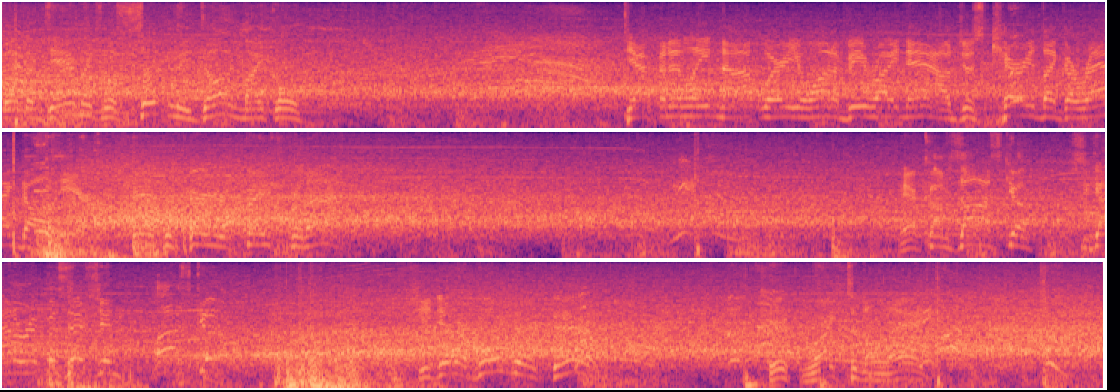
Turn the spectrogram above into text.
But the damage was certainly done, Michael. Definitely not where you want to be right now. Just carried like a rag doll here. Can't prepare your face for that. Here comes Asuka. She got her in position. Asuka. She did her homework there. Kick right to the leg.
